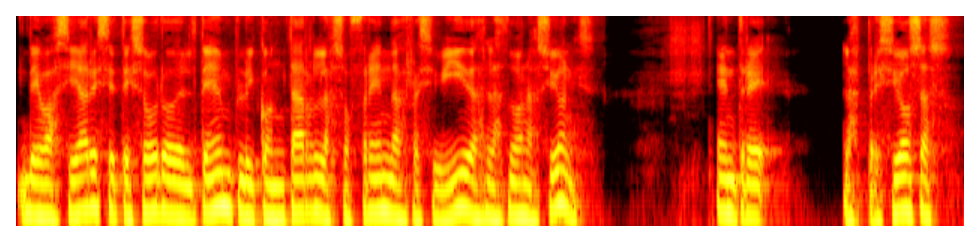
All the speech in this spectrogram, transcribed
de vaciar ese tesoro del templo y contar las ofrendas recibidas, las donaciones? Entre las preciosas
